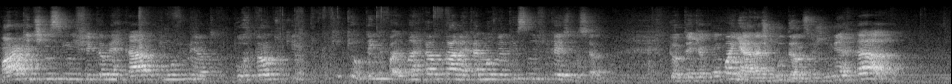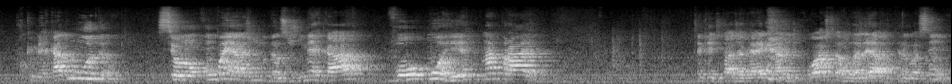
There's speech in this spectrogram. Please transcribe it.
Marketing significa mercado em movimento. Portanto, o que, que, que, eu tenho que fazer? Mercado, tá, mercado em movimento, o que significa isso, Luciano? Eu tenho que acompanhar as mudanças do mercado, porque o mercado muda. Se eu não acompanhar as mudanças do mercado, vou morrer na praia. Você acredita? Jacaré que nada de costa, onda leva, tem negocinho?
